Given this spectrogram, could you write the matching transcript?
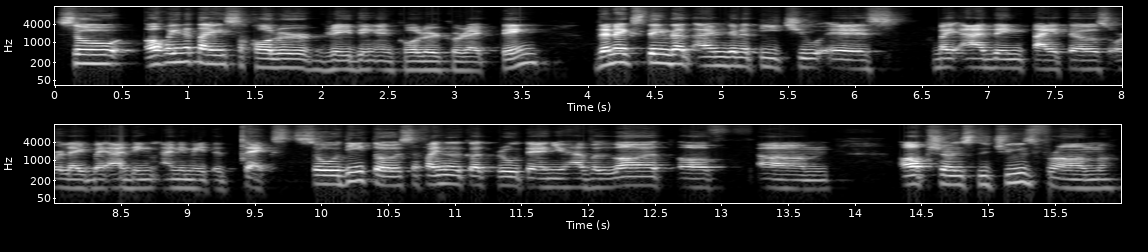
So, okay na tayo sa color grading and color correcting. The next thing that I'm gonna teach you is by adding titles or like by adding animated text. So dito sa Final Cut Pro 10, you have a lot of um, options to choose from.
